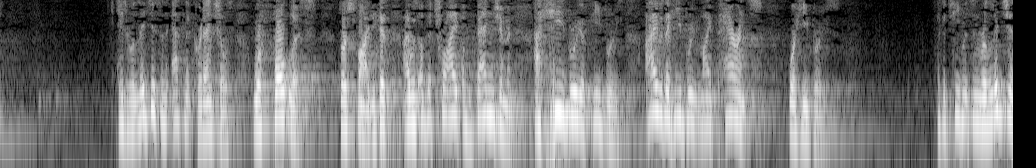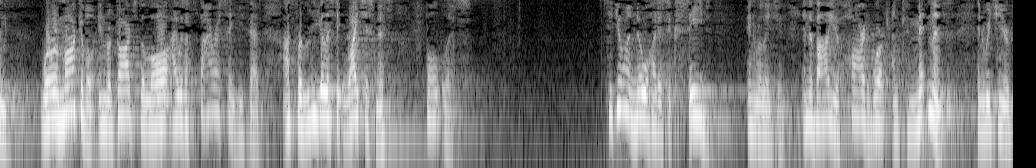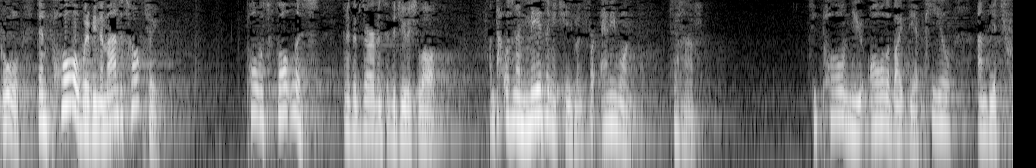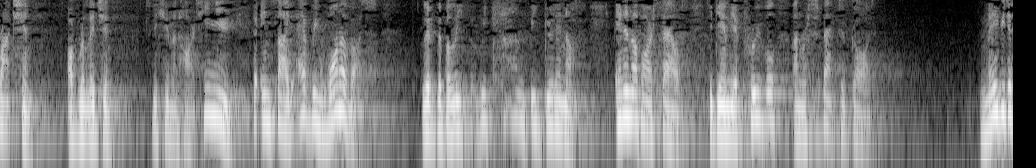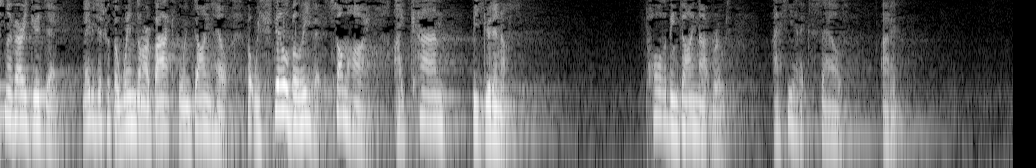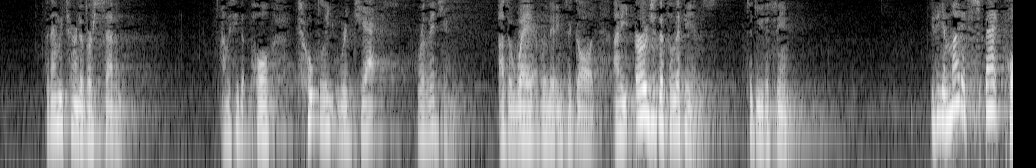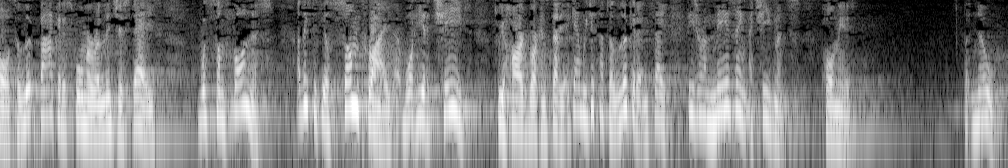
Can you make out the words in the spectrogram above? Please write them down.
His religious and ethnic credentials were faultless. Verse 5, he says, I was of the tribe of Benjamin, a Hebrew of Hebrews. I was a Hebrew, my parents were Hebrews. His achievements in religion were remarkable. In regard to the law, I was a Pharisee, he says. As for legalistic righteousness, faultless. See, if you want to know how to succeed in religion, in the value of hard work and commitment in reaching your goal, then Paul would have been the man to talk to. Paul was faultless in his observance of the Jewish law. And that was an amazing achievement for anyone to have. See, Paul knew all about the appeal and the attraction of religion to the human heart. He knew that inside every one of us lives the belief that we can be good enough in and of ourselves to gain the approval and respect of God. Maybe just on a very good day. Maybe just with the wind on our back going downhill. But we still believe it. Somehow, I can be good enough. Paul had been down that road, and he had excelled at it. But then we turn to verse 7. And we see that Paul totally rejects religion as a way of relating to God. And he urges the Philippians to do the same. You see, you might expect Paul to look back at his former religious days with some fondness, at least to feel some pride at what he had achieved through hard work and study. Again, we just have to look at it and say, these are amazing achievements Paul made. But no.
